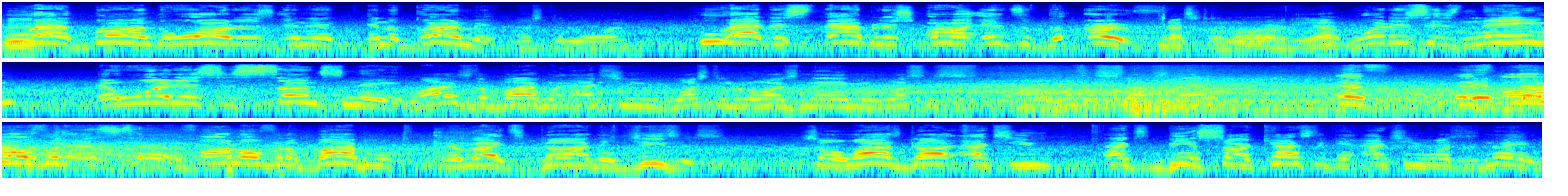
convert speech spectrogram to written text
Who had bound the waters in a, in a garment? That's the Lord. Who had established all ends of the earth? That's the Lord. Yep. What is his name and what is his son's name? Why is the Bible asking you what's the Lord's name and what's his uh, what's his son's name? If if, If all over canst tell. if all over the Bible it writes God and Jesus, so why is God asking you ask, being sarcastic and asking you what's his name?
